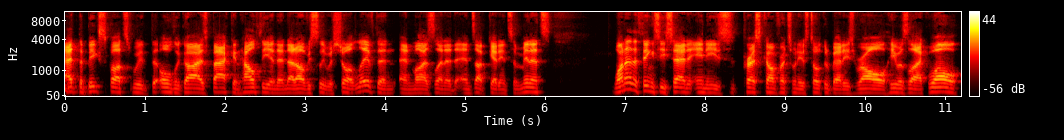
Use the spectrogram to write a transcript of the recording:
at the big spots with all the guys back and healthy? And then that obviously was short lived, and, and Meyers Leonard ends up getting some minutes one of the things he said in his press conference when he was talking about his role, he was like, well,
